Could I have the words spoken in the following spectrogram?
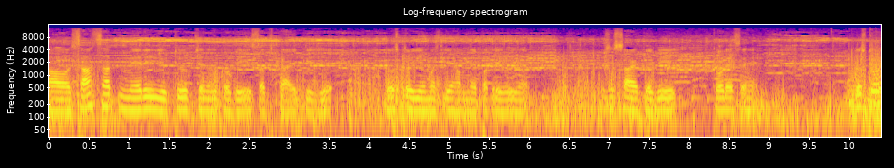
और साथ साथ मेरी यूट्यूब चैनल को भी सब्सक्राइब कीजिए। दोस्तों, ये मछली हमने पकड़ी हुई है। उसी साइड पे भी थोड़े से हैं। दोस्तों,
